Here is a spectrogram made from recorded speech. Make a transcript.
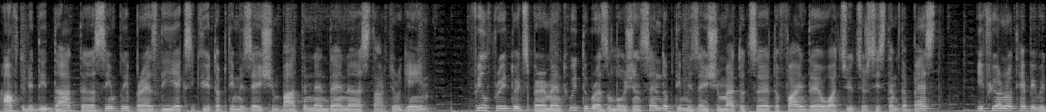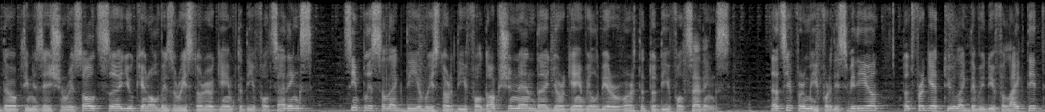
After you did that, uh, simply press the execute optimization button and then uh, start your game. Feel free to experiment with the resolutions and optimization methods uh, to find uh, what suits your system the best. If you are not happy with the optimization results, uh, you can always restore your game to default settings. Simply select the restore default option and your game will be reverted to default settings. That's it for me for this video, don't forget to like the video if you liked it,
